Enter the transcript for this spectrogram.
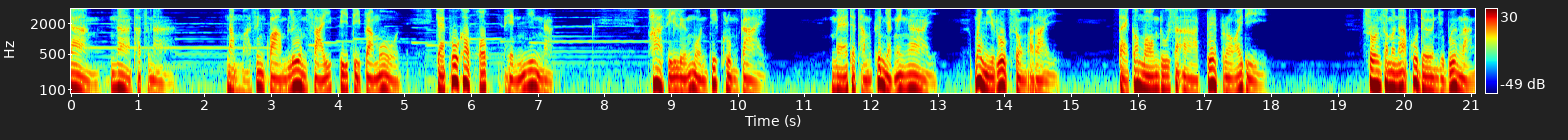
ย่างน่าทัศนานำมาซึ่งความเลื่อมใสปีติประโมทแก่ผู้เข้าพบเห็นยิ่งหนัก ผ้าสีเหลืองหม่นที่คลุมกาย แม้จะทำขึ้นอย่างง่ายๆ ไม่มีรูปทรงอะไร แต่ก็มองดูสะอาดเรียบร้อยดี ส่วนสมณะผู้เดินอยู่เบื้องหลัง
